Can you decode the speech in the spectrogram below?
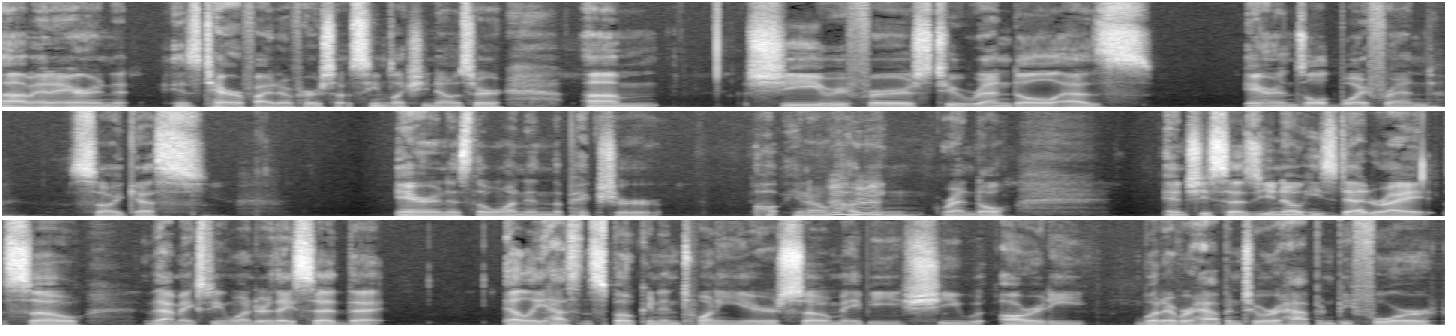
Um, and Erin is terrified of her, so it seems like she knows her. Um, she refers to Rendell as Erin's old boyfriend, so I guess Erin is the one in the picture, you know, hugging Rendell. And she says, "You know, he's dead, right?" So that makes me wonder. They said that Ellie hasn't spoken in 20 years, so maybe she w- already whatever happened to her happened before.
